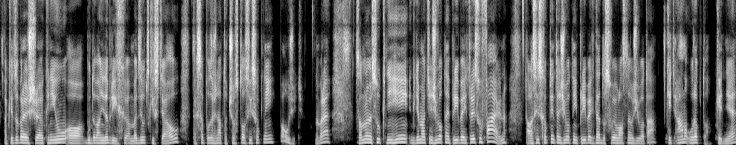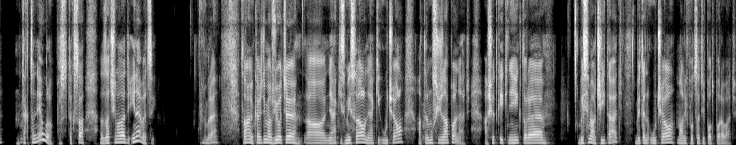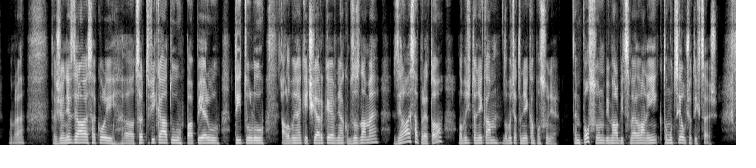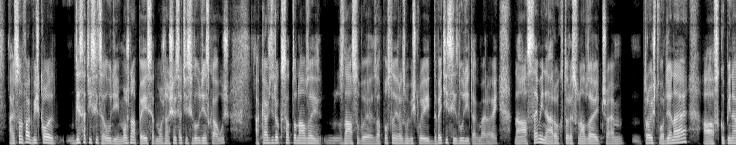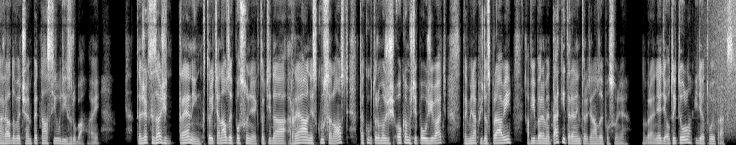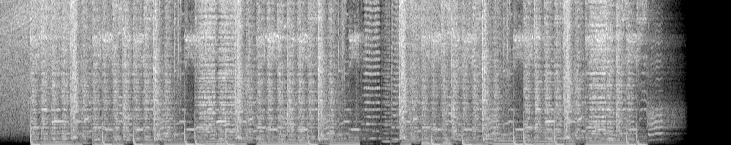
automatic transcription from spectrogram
A keď zoberieš e, knihu o budovaní dobrých medziludských vzťahov, tak sa pozrieš na to, čo z toho si schopný použiť. Dobre? Samozrejme sú knihy, kde máte životné príbehy, ktoré sú fajn, ale si schopný ten životný príbeh dať do svojho vlastného života? Keď áno, urob to. Keď nie, tak to neurob. Proste tak sa začína dať iné veci. Dobre. Samozrejme, každý má v živote uh, nejaký zmysel, nejaký účel a ten musíš naplňať. A všetky knihy, ktoré by si mal čítať, by ten účel mali v podstate podporovať. Dobre? Takže nevzdelávaj sa kvôli uh, certifikátu, papieru, titulu alebo nejakej čiarke v nejakom zozname. Vzdelávaj sa preto, lebo, ti to niekam, lebo ťa to niekam posunie ten posun by mal byť smerovaný k tomu cieľu, čo ty chceš. A ja som fakt vyškolil 10 tisíce ľudí, možná 50, možná 60 tisíc ľudí dneska už a každý rok sa to naozaj znásobuje. Za posledný rok sme vyškolili 2000 ľudí takmer. Hej. Na seminároch, ktoré sú naozaj čo jem, trojštvordené a v skupinách radové čo jem, 15 ľudí zhruba. Hej. Takže ak chceš zažiť tréning, ktorý ťa naozaj posunie, ktorý ti dá reálne skúsenosť, takú, ktorú môžeš okamžite používať, tak mi napíš do správy a vybereme taký tréning, ktorý ťa naozaj posunie. Dobre, nejde o titul, ide o tvoju prax.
